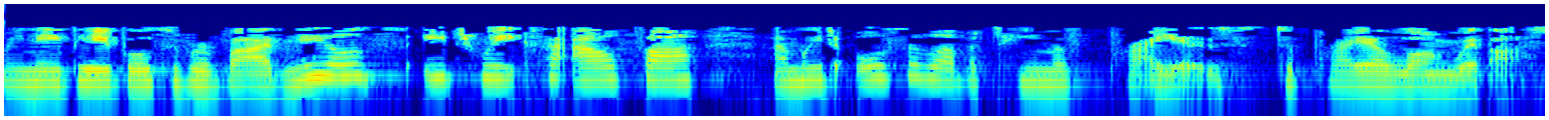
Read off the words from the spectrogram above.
We need people to provide meals each week for Alpha, and we'd also love a team of prayers to pray along with us.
